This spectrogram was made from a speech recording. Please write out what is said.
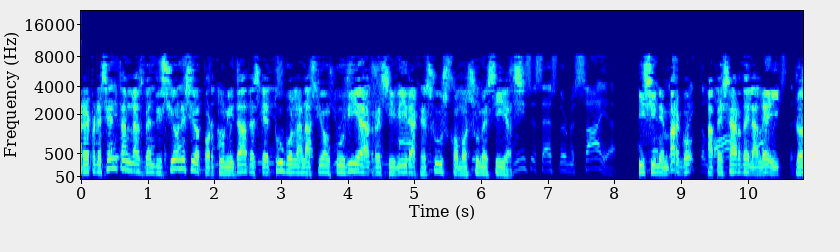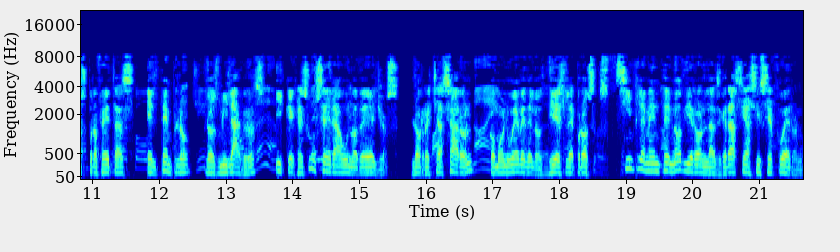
representan las bendiciones y oportunidades que tuvo la nación judía al recibir a Jesús como su Mesías. Y sin embargo, a pesar de la ley, los profetas, el templo, los milagros, y que Jesús era uno de ellos, lo rechazaron, como nueve de los diez leprosos. Simplemente no dieron las gracias y se fueron.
